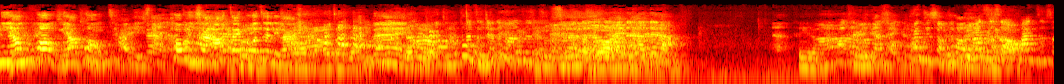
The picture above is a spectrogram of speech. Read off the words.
你要碰，你要碰，踩一下，碰一下，然后再过这里来。对，这只脚在上这里。对了对了。可以了吗？换只手就好了。换只手，换只手。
